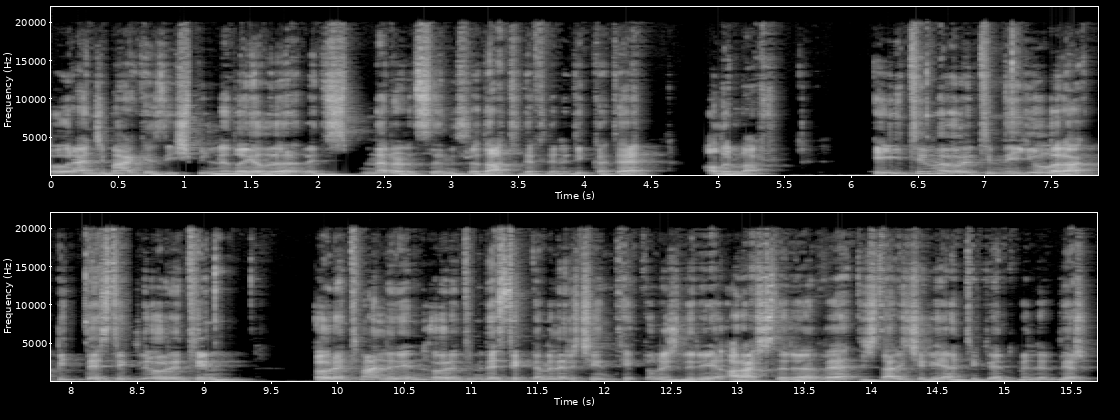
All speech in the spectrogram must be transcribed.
öğrenci merkezli işbirliğine dayalı ve disiplinler arası müfredat hedeflerini dikkate alırlar. Eğitim ve öğretimle ilgili olarak bit destekli öğretim, öğretmenlerin öğretimi desteklemeleri için teknolojileri, araçları ve dijital içeriği entegre etmeleridir.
